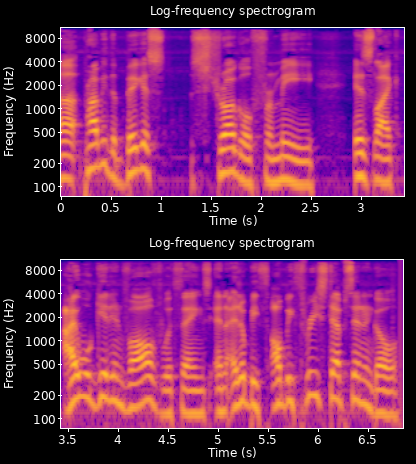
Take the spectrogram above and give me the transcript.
uh, probably the biggest struggle for me is like I will get involved with things, and it'll be I'll be three steps in and go.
